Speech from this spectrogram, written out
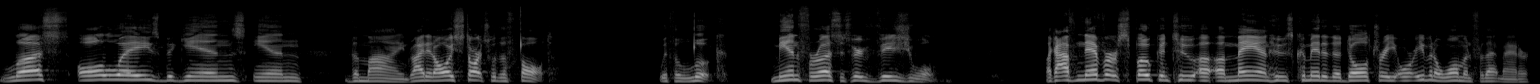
Lust always begins in the mind, right? It always starts with a thought, with a look. Men, for us, it's very visual. Like, I've never spoken to a, a, man who's committed adultery, or even a woman for that matter,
